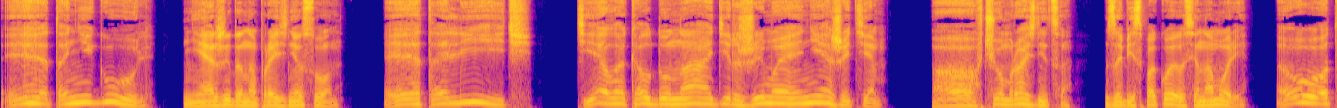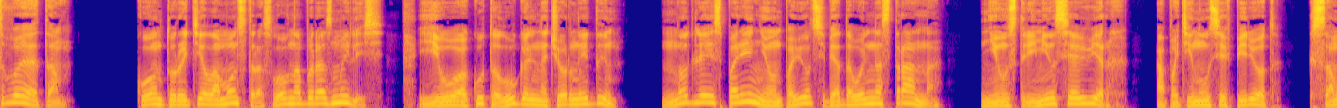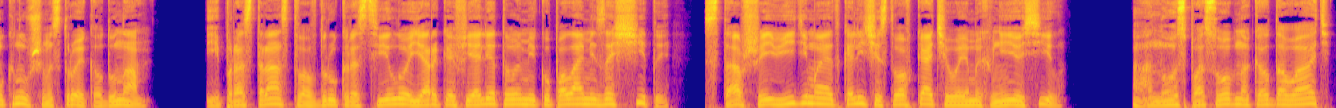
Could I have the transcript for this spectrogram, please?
«Это не гуль», – неожиданно произнес он. «Это лич. Тело колдуна, одержимое нежитем». «А в чем разница?» – забеспокоился на море. «Вот в этом». Контуры тела монстра словно бы размылись. Его окутал угольно-черный дым. Но для испарения он повел себя довольно странно. Не устремился вверх, а потянулся вперед, к сомкнувшим строй колдунам. И пространство вдруг расцвело ярко-фиолетовыми куполами защиты, ставшей видимой от количества вкачиваемых в нее сил. «Оно способно колдовать?»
